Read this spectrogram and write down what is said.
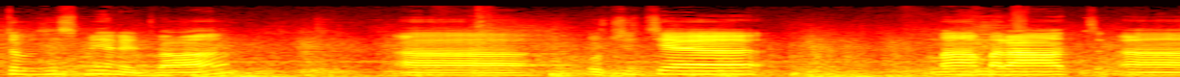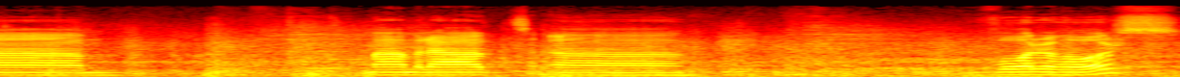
to by změnili dva. Uh, určitě mám rád, uh, mám rád uh, Warhorse,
